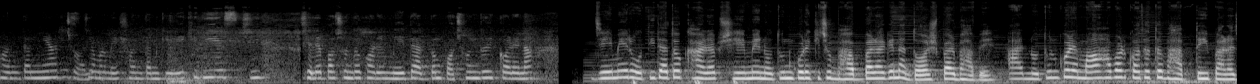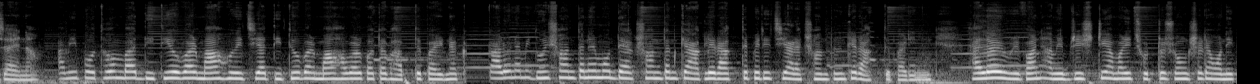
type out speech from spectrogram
সন্তান নিয়ে আর চলে? আমার মেয়ে সন্তানকে রেখে দিয়ে এসেছি। ছেলে পছন্দ করে, মেয়েটা একদম পছন্দই করে না। যে মেয়ের অতীত এত খারাপ, সে মেয়ে নতুন করে কিছু ভাববার আগে না দশবার ভাবে। আর নতুন করে মা হবার কথা তো ভাবতেই পারা যায় না। আমি প্রথমবার, দ্বিতীয়বার মা হয়েছি, আর তৃতীয়বার মা হবার কথা ভাবতে পারি না। কারণ আমি দুই সন্তানের মধ্যে এক সন্তানকে আগলে রাখতে পেরেছি আর এক সন্তানকে রাখতে পারিনি। হ্যালো এভরিওয়ান আমি বৃষ্টি, আমার এই ছোট্ট সংসারে অনেক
